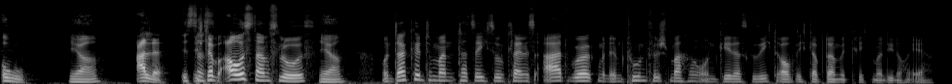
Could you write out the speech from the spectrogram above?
Oh, ja. Alle. Ist ich das- glaube, ausnahmslos. Ja. Und da könnte man tatsächlich so ein kleines Artwork mit einem Thunfisch machen und Gretas Gesicht drauf. Ich glaube, damit kriegt man die noch eher.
